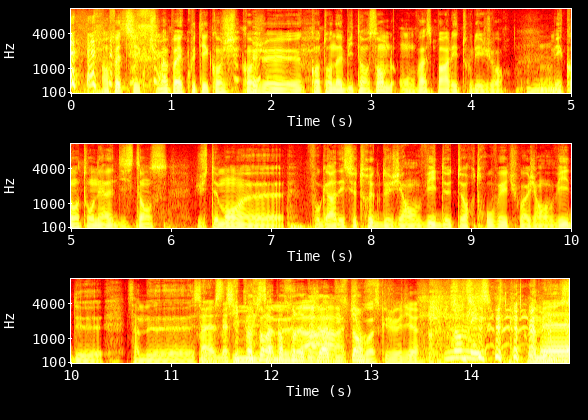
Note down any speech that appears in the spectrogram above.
En fait, c'est que tu m'as pas écouté. Quand, je, quand, je, quand on habite ensemble, on va se parler tous les jours. Mhm. Mais quand on est à distance, justement, euh, faut garder ce truc de j'ai envie de te retrouver. Tu vois, j'ai envie de. Ça me, ça Bah, me stimule. façon, ça la me- personne est déjà à Ah, distance. Tu vois ce que je veux dire? Non, mais. Non, mais Euh.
